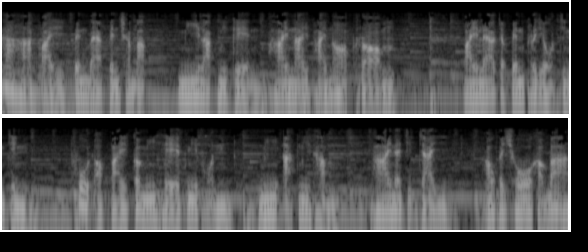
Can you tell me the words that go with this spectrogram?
ถ้าหากไปเป็นแบบเป็นฉบับ มีหลักมีเกณฑ์ภายในภายนอกพร้อม ไปแล้วจะเป็นประโยชน์จริง ๆ พูดออกไปก็มีเหตุมีผล มีอัดมีธรรม ภายในจิตใจ เอาไปโชว์เขาบ้าง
